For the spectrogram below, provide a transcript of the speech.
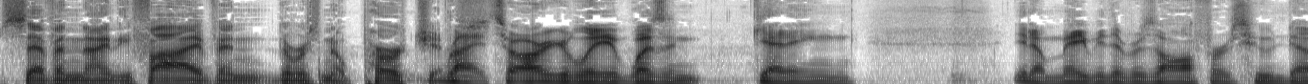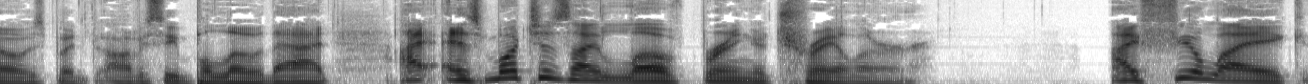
seven ninety five, and there was no purchase. Right. So arguably it wasn't getting you know, maybe there was offers, who knows, but obviously below that. I as much as I love bring a trailer, I feel like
